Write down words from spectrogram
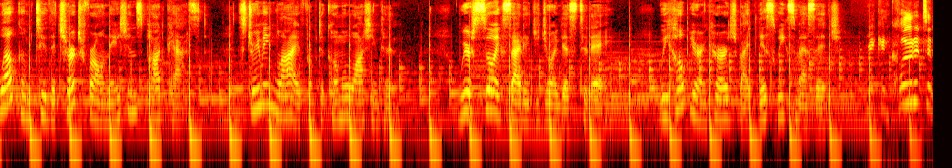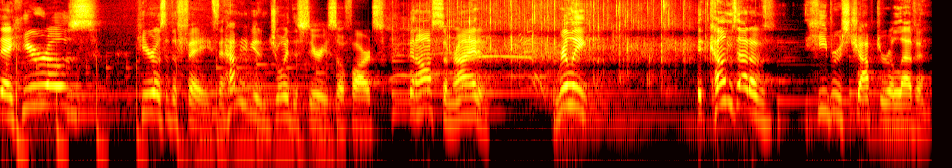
Welcome to the Church for All Nations podcast, streaming live from Tacoma, Washington. We're so excited you joined us today. We hope you're encouraged by this week's message. We concluded today Heroes, Heroes of the Faith. And how many of you enjoyed this series so far? It's been awesome, right? And really, it comes out of Hebrews chapter 11,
